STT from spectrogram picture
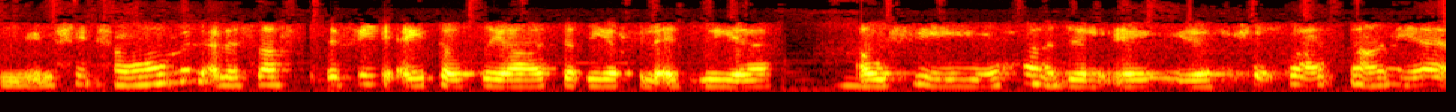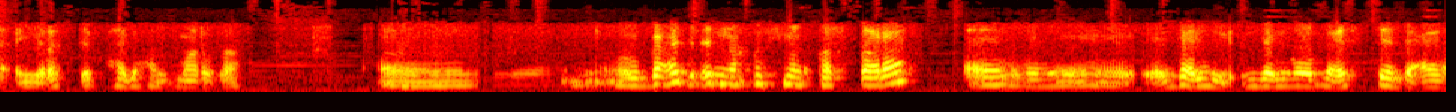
اللي الحين حوامل على أساس إذا في أي توصيات تغيير في الأدوية أو في حاجة لاي فحوصات ثانية يرتبها لهالمرضى. أه وبعد عندنا قسم القسطره اذا الوضع استدعى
